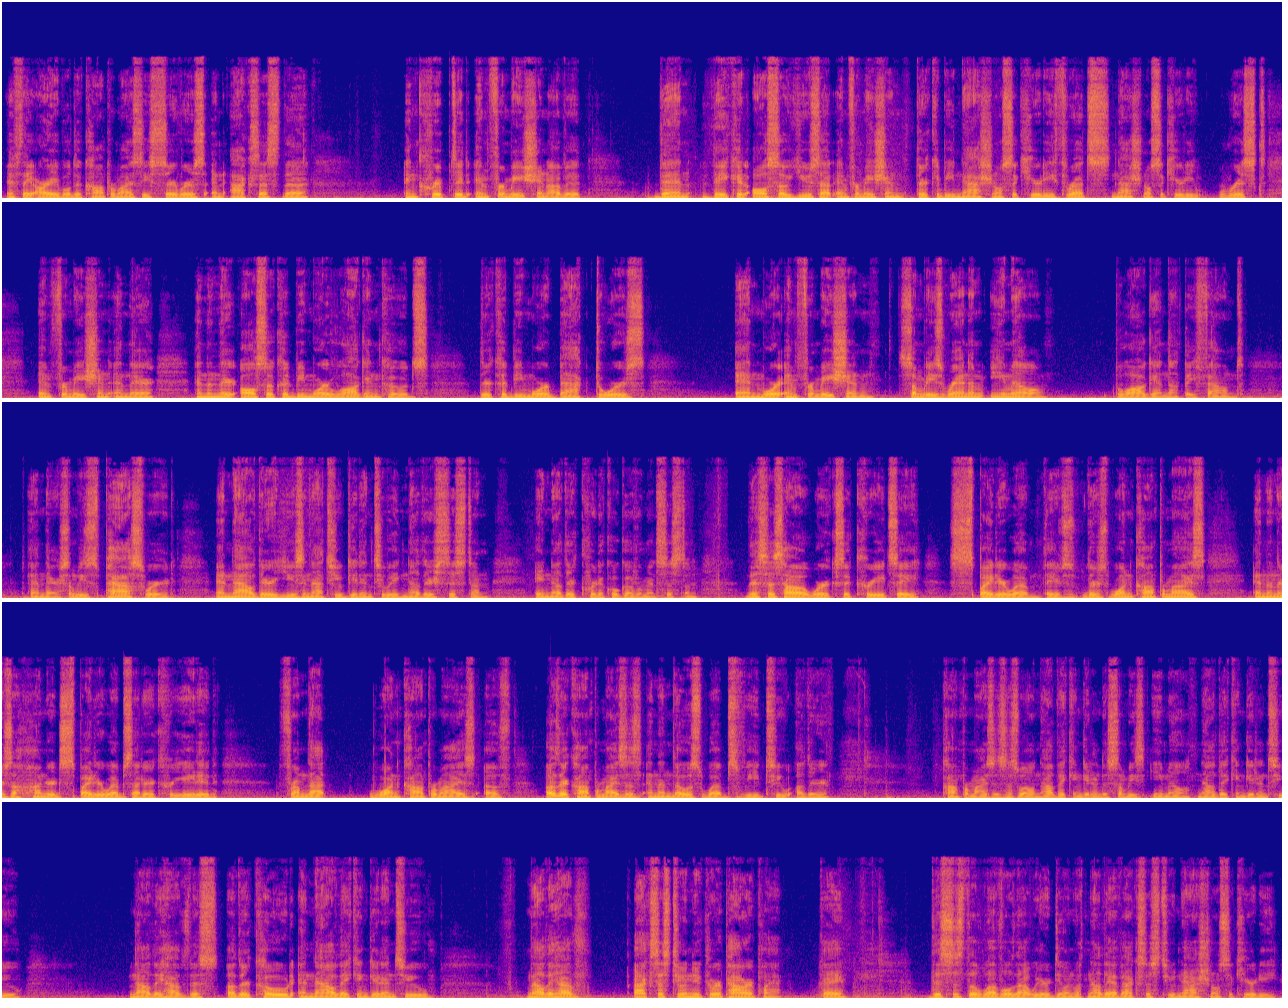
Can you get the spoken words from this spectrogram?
if they are able to compromise these servers and access the encrypted information of it, then they could also use that information. There could be national security threats, national security risks information in there and then there also could be more login codes. There could be more back doors and more information. Somebody's random email login that they found and there, somebody's password. And now they're using that to get into another system, another critical government system. This is how it works. It creates a spider web. There's there's one compromise, and then there's a hundred spider webs that are created from that one compromise of other compromises, and then those webs lead to other compromises as well. Now they can get into somebody's email. Now they can get into, now they have this other code, and now they can get into, now they have access to a nuclear power plant. Okay. This is the level that we are dealing with. Now they have access to national security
